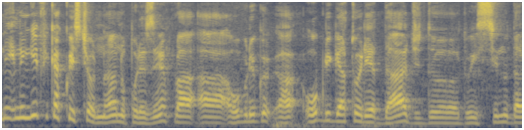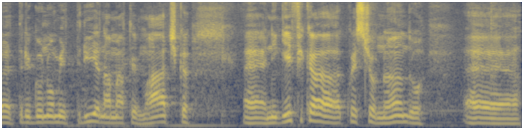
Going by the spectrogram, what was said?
ninguém fica questionando, por exemplo, a, a, a obrigatoriedade do, do ensino da trigonometria na matemática, é, ninguém fica questionando. É,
